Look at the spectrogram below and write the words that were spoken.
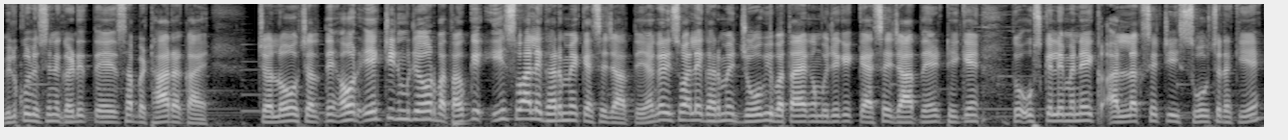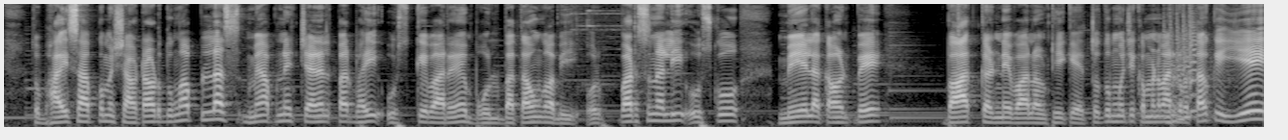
बिल्कुल इसने गणित ऐसा बैठा रखा है। चलो, चलते हैं। और एक चीज़ मुझे और बताओ कि इस वाले घर में कैसे जाते हैं? अगर इस वाले घर में जो भी बताएगा मुझे कि कैसे जाते हैं, ठीक है? तो उसके लिए मैंने एक अलग से चीज़ सोच रखी है। तो भाई साहब को मैं शाउट आउट दूँगा। प्लस मैं अपने चैनल पर भाई उसके बारे में बोल, बताऊँगा भी। और पर्सनली उसको मेल अकाउंट पे बात करने वाला हूँ, ठीक है? तो तुम मुझे कमेंट मार के बताओ कि ये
